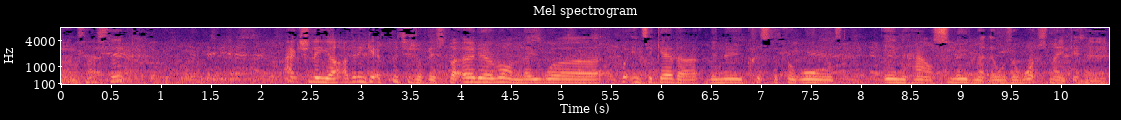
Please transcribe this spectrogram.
Fantastic. Actually, uh, I didn't get a footage of this, but earlier on they were putting together the new Christopher Ward in-house movement. There was a watchmaker here,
